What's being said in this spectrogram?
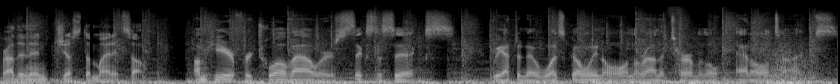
rather than just the mine itself. I'm here for 12 hours, 6 to 6. We have to know what's going on around the terminal at all times.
